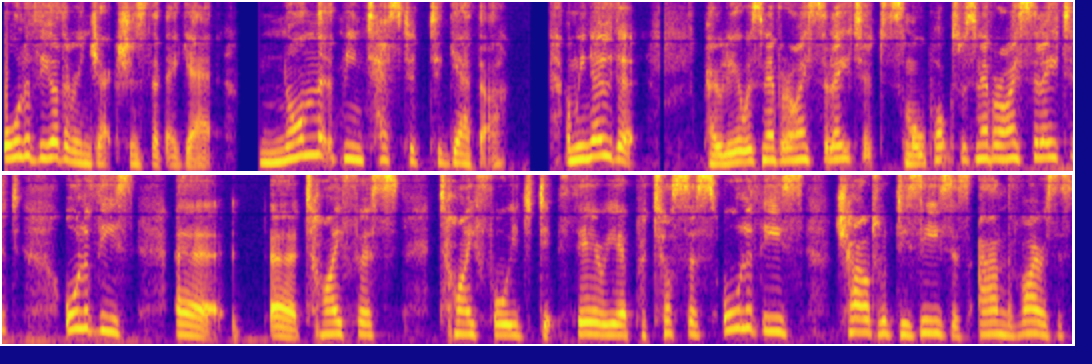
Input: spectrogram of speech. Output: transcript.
all of the other injections that they get, none that have been tested together. And we know that polio was never isolated, smallpox was never isolated. All of these uh, uh, typhus, typhoid, diphtheria, pertussis, all of these childhood diseases and the viruses,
